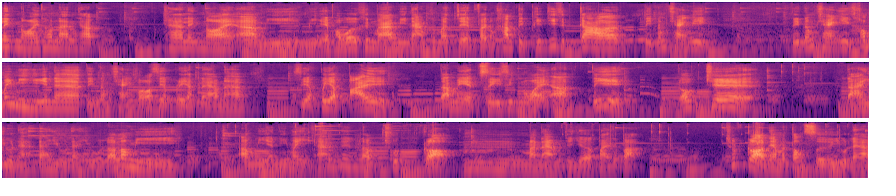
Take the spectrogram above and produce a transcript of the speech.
เล็กน้อยเท่านั้นครับ แค่เล็กน้อย อะมีมี empower ขึ้นมา มีหนามขึ้นมา7ไฟตรงข้ามติดพิษ 29แล้วติดน้ำแข็งอีก ติดน้ำแข็งอีกเขาไม่มีฮีทนะฮะติดน้ำแข็งเขาก็เสียเปรียบแล้วนะครับ เสียเปรียบไปดาเมจ40 หน่วย อะ ตีโอเค ได้อยู่นะ ได้อยู่ได้อยู่ แล้วเรามีเอามีอันนี้มาอีกอันหนึ่งแล้วชุดเกราะ อืม มานามันจะเยอะไปหรือเปล่า ชุดกราะเนี่ยมันต้องซื้ออยู่แล้ว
